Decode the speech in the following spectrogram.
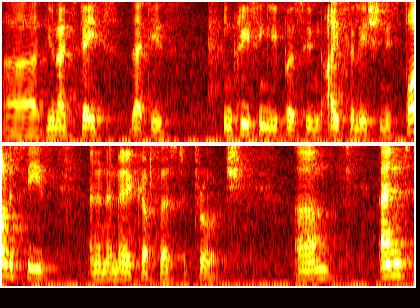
uh, the United States, that is increasingly pursuing isolationist policies and an America first approach. Um, and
